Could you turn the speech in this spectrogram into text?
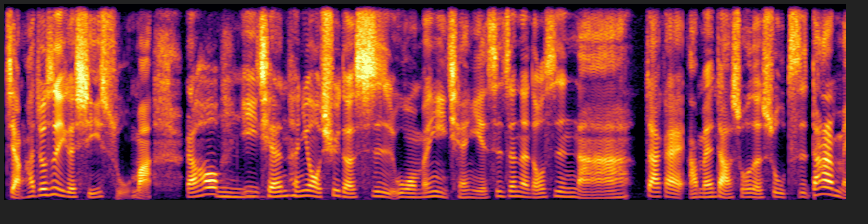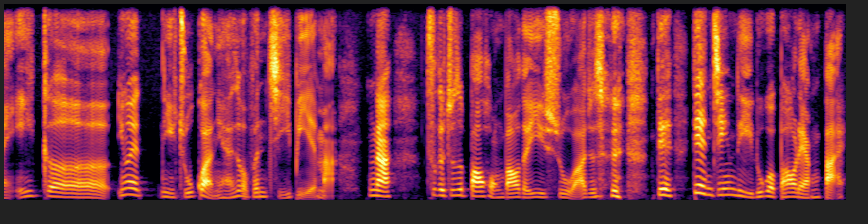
讲，它就是一个习俗嘛。然后以前很有趣的是，我们以前也是真的都是拿大概 Amanda 说的数字，当然每一个，因为你主管你还是有分级别嘛，那。这个就是包红包的艺术啊！就是店店经理如果包两百，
